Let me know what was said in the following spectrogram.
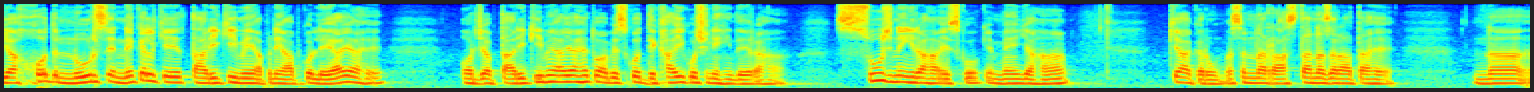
یا خود نور سے نکل کے تاریکی میں اپنے آپ کو لے آیا ہے اور جب تاریکی میں آیا ہے تو اب اس کو دکھائی کچھ نہیں دے رہا، سوج نہیں رہا اس کو کہ میں یہاں کیا کروں؟ مثلاً نہ راستہ نظر آتا ہے، نہ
